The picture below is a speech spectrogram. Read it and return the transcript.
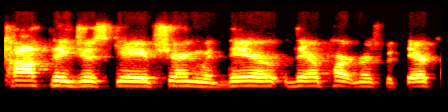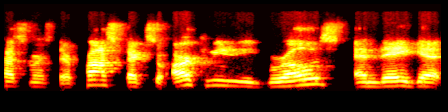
talk they just gave, sharing with their their partners, with their customers, their prospects. So our community grows and they get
